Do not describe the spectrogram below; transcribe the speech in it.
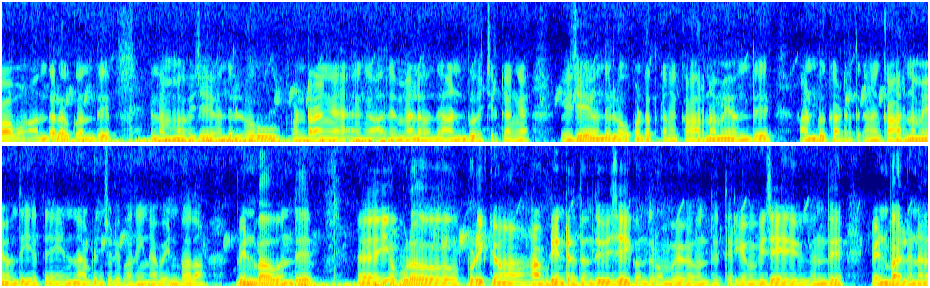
பாவம். அந்த அளவுக்கு வந்து நம்ம விஜய் வந்து லவ் பண்ணுறாங்க அது மேலே வந்து அன்பு வச்சுருக்காங்க. விஜய் வந்து லவ் பண்ணுறதுக்கான காரணமே வந்து அன்பு காட்டுறதுக்கான காரணமே வந்து எது என்ன அப்படின்னு சொல்லி பார்த்தீங்கன்னா வெண்பா தான். வெண்பாவை வந்து எவ்வளோ பிடிக்கும் அப்படின்றது வந்து விஜய்க்கு வந்து ரொம்பவே வந்து தெரியும். விஜய் வந்து வெண்பா இல்லைன்னா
